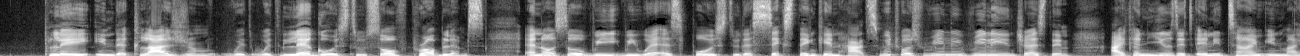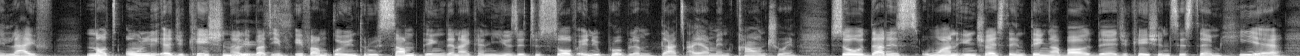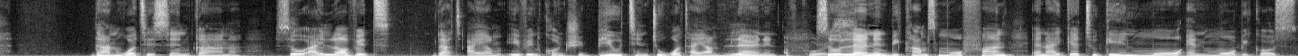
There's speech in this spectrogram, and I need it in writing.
play in the classroom with, with Legos to solve problems. And also, we, we were exposed to the six thinking hats, which was really, really interesting. I can use it anytime in my life, not only educationally, but if, if I'm going through something, then I can use it to solve any problem that I am encountering. So, that is one interesting thing about the education system here than what is in Ghana. So I love it that I am even contributing to what I am learning. Of course. So learning becomes more fun and I get to gain more and more because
